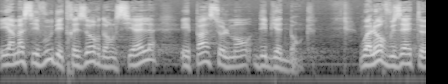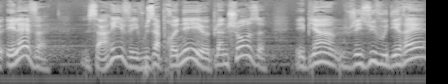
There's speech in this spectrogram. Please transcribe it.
et amassez-vous des trésors dans le ciel et pas seulement des billets de banque. Ou alors vous êtes élève, ça arrive, et vous apprenez euh, plein de choses, eh bien, Jésus vous dirait,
